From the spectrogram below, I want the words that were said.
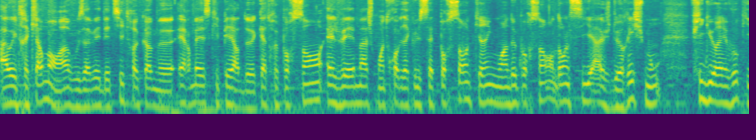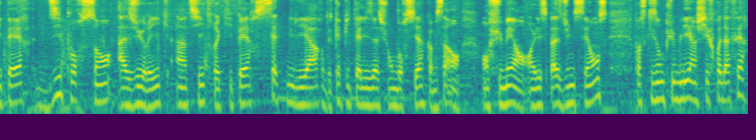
ah oui, très clairement. Hein. Vous avez des titres comme euh, Hermès qui perdent 4%, LVMH moins 3,7%, Kering moins 2%. Dans le sillage de Richemont, figurez-vous qui perd 10% à Zurich, un titre qui perd 7 milliards de capitalisation boursière comme ça en, fumée en l'espace d'une séance parce qu'ils ont publié un chiffre d'affaires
